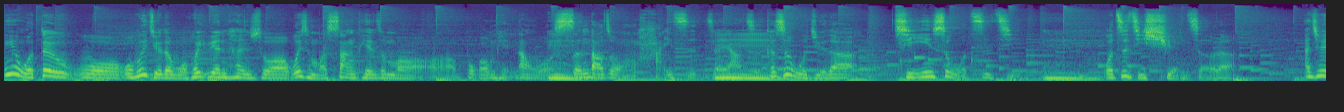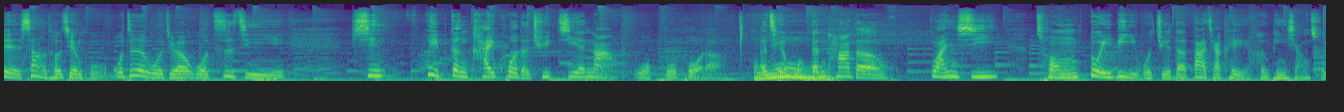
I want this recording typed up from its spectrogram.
因为我对我我会觉得我会怨恨说，为什么上天这么不公平，让我生到这种孩子这样子？嗯、可是我觉得起因是我自己，嗯，我自己选择了，而且上了头见骨，我这个我觉得我自己心会更开阔的去接纳我婆婆了，哦、而且我跟她的关系从对立，我觉得大家可以和平相处。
